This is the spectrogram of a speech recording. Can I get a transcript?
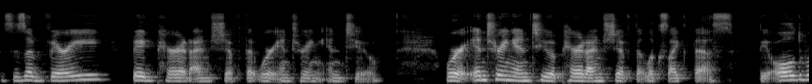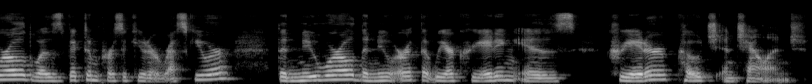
This is a very big paradigm shift that we're entering into. We're entering into a paradigm shift that looks like this. The old world was victim, persecutor, rescuer. The new world, the new earth that we are creating is creator, coach, and challenge.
